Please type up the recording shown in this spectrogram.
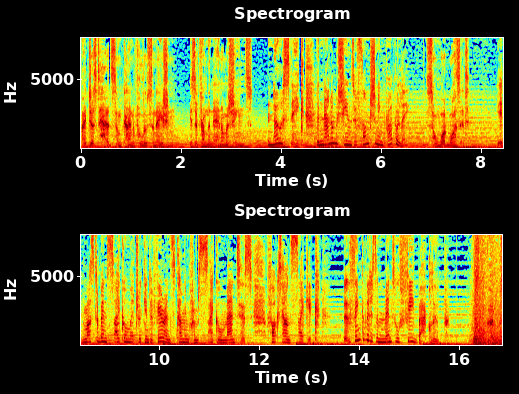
I just had some kind of hallucination. Is it from the nanomachines? No, Snake. The nanomachines are functioning properly. So what was it? It must have been psychometric interference coming from Psycho Mantis, Foxhound's psychic. Think of it as a mental feedback loop. So that was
